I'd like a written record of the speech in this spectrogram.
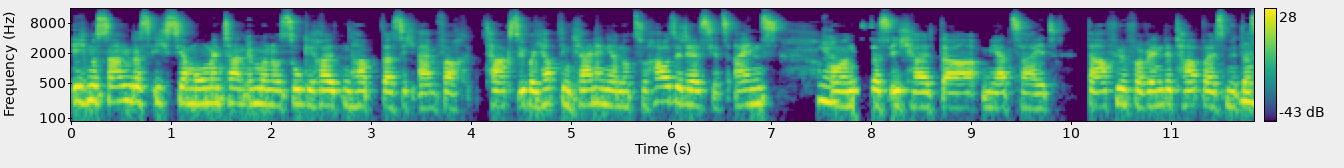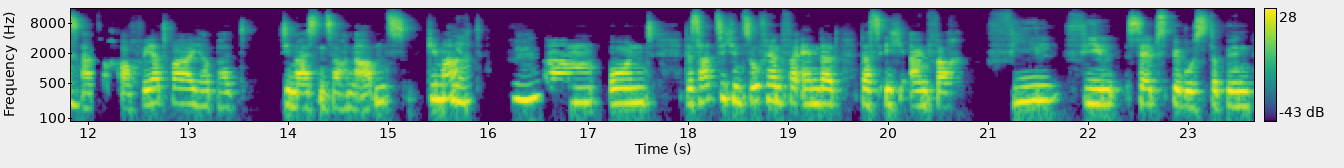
ich muss sagen, dass ich es ja momentan immer nur so gehalten habe, dass ich einfach tagsüber, ich habe den Kleinen ja nur zu Hause, der ist jetzt eins ja. und dass ich halt da mehr Zeit dafür verwendet habe, weil es mir ja. das einfach auch wert war. Ich habe halt die meisten Sachen abends gemacht. Ja. Mhm. Ähm, und das hat sich insofern verändert, dass ich einfach viel, viel selbstbewusster bin,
